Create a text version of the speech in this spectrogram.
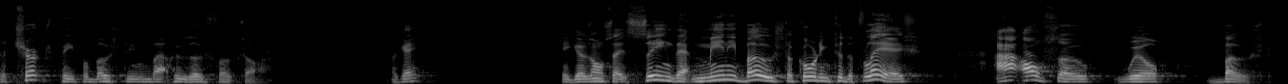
the church people boasting about who those folks are. Okay? He goes on to say, Seeing that many boast according to the flesh, I also will boast.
